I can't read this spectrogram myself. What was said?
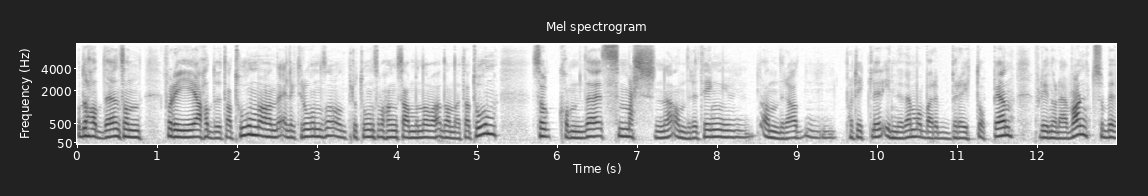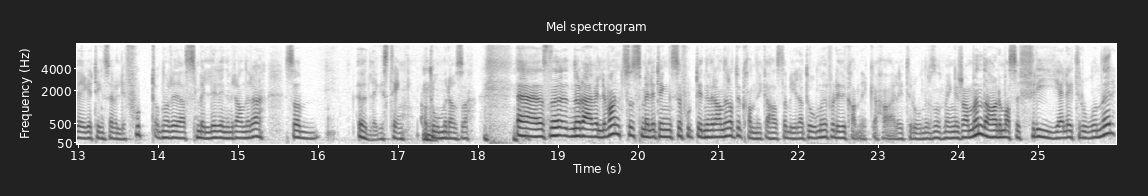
Og du hadde en sånn, Fordi jeg hadde et atom og en elektron og en proton som hang sammen og danna et atom, så kom det smashende andre ting, andre partikler inni dem, og bare brøyt opp igjen. Fordi når det er varmt, så beveger ting seg veldig fort, og når de smeller inn i hverandre, så ødelegges ting. Atomer også. Eh, så når det er veldig varmt, så smeller ting så fort inn i hverandre at du kan ikke ha stabile atomer, fordi du kan ikke ha elektroner som henger sammen. Da har du masse frie elektroner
